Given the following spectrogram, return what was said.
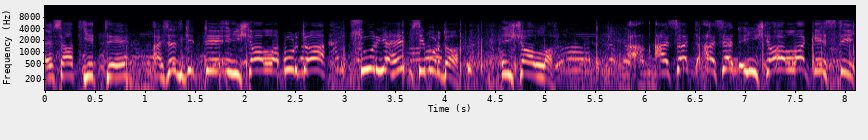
Esad gitti. Esed gitti. İnşallah burada Suriye hepsi burada. İnşallah. Esed Esed inşallah kesti.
